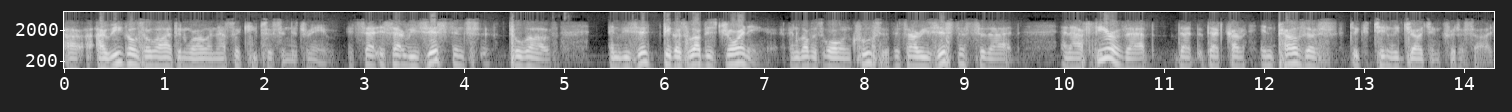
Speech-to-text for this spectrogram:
uh, our, our egos alive and well, and that's what keeps us in the dream. It's that it's that resistance to love, and resist because love is joining and love is all inclusive. It's our resistance to that and our fear of that that that kind of impels us to continually judge and criticize.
